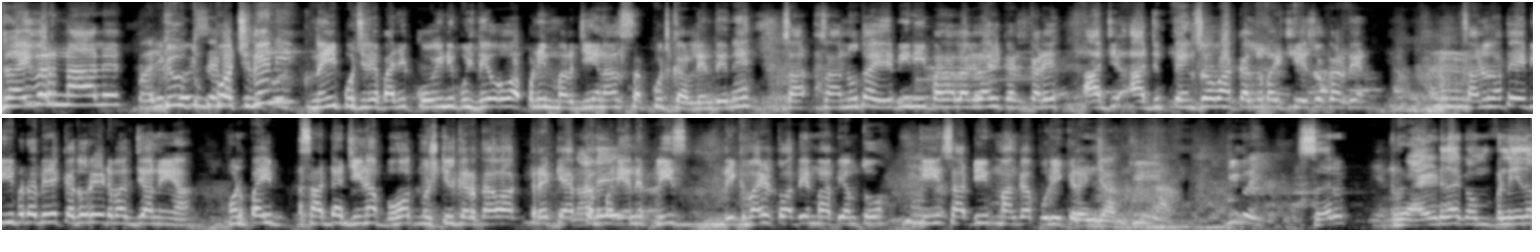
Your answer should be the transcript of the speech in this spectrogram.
ਡਰਾਈਵਰ ਨਾਲ ਕਿਉਂ ਪੁੱਛਦੇ ਨਹੀਂ? ਨਹੀਂ ਪੁੱਛਦੇ ਭਾਜੀ ਕੋਈ ਨਹੀਂ ਪੁੱਛਦੇ ਉਹ ਆਪਣੀ ਮਰਜ਼ੀ ਨਾਲ ਸਭ ਕੁਝ ਕਰ ਲੈਂਦੇ ਨੇ। ਸਾਨੂੰ ਤਾਂ ਇਹ ਵੀ ਨਹੀਂ ਪਤਾ ਲੱਗਦਾ ਕਿ ਕਰੇ ਅੱਜ ਅੱਜ 300 ਵਾ ਕੱਲ ਨੂੰ ਭਾਈ 600 ਕਰ ਦੇਣ ਸਾਨੂੰ ਤਾਂ ਇਹ ਵੀ ਨਹੀਂ ਪਤਾ ਵੀਰੇ ਕਦੋਂ ਰੇਟ ਵੱਧ ਜਾਣੇ ਆ। ਹੁਣ ਭਾਈ ਸਾਡਾ ਜੀਣਾ ਬਹੁਤ ਮੁਸ਼ਕਿਲ ਕਰਦਾ ਵਾ। ਟਰੱਕ ਕੈਬ ਕੰਪਨੀਆਂ ਨੇ ਪਲੀਜ਼ ਰਿਕਵੈਸਟ ਤੁਹਾਡੇ ਮਾਧਿਅਮ ਤੋਂ ਕਿ ਸਾਡੀ ਮੰਗਾਂ ਪੂਰੀ ਕਰਨ ਜਾਣ। ਜੀ ਭਾਈ। ਸਰ ਰਾਈਡ ਦਾ ਕੰਪਨੀ ਦਾ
